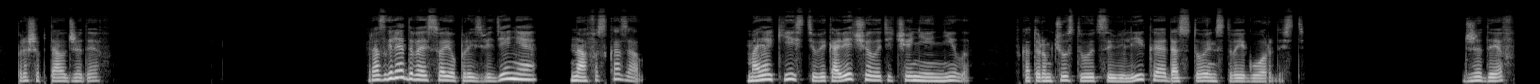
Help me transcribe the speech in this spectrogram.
— прошептал Джедеф. Разглядывая свое произведение, Нафа сказал, «Моя кисть увековечила течение Нила, в котором чувствуется великое достоинство и гордость. Джедеф,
